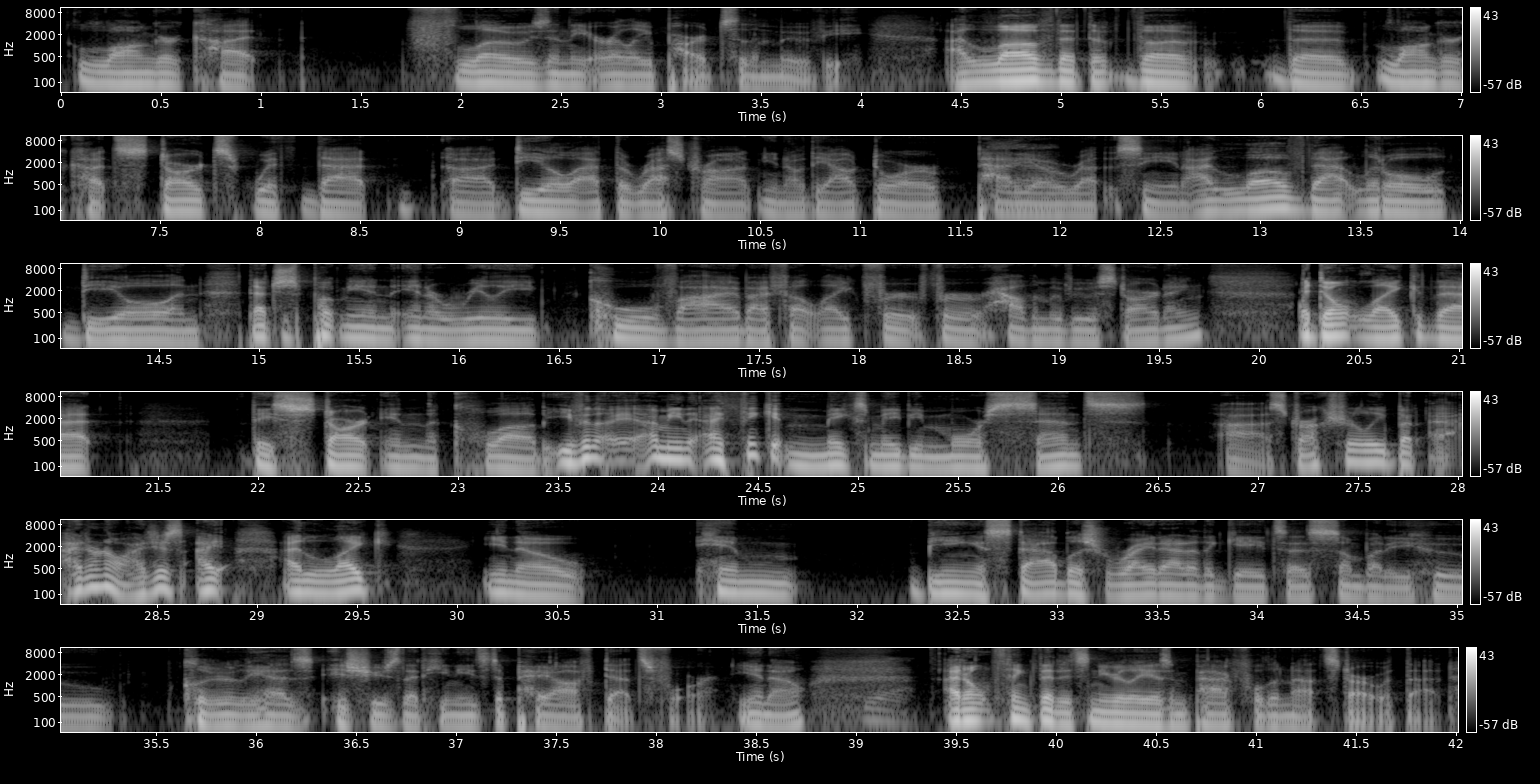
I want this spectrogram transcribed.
longer cut flows in the early parts of the movie. I love that the the the longer cut starts with that uh, deal at the restaurant, you know, the outdoor patio re- scene. I love that little deal, and that just put me in in a really cool vibe. I felt like for for how the movie was starting. I don't like that they start in the club. Even though, I mean, I think it makes maybe more sense uh, structurally, but I, I don't know. I just I I like you know him being established right out of the gates as somebody who clearly has issues that he needs to pay off debts for, you know? Yeah. I don't think that it's nearly as impactful to not start with that.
